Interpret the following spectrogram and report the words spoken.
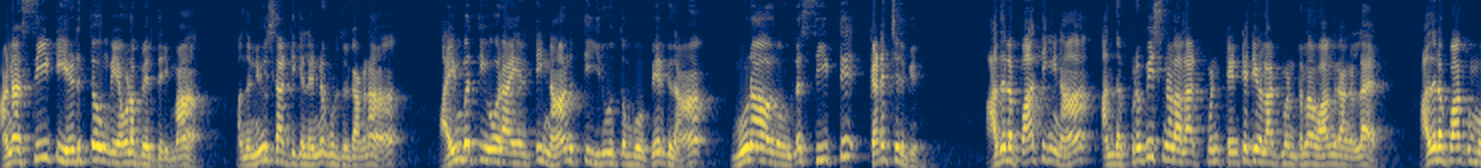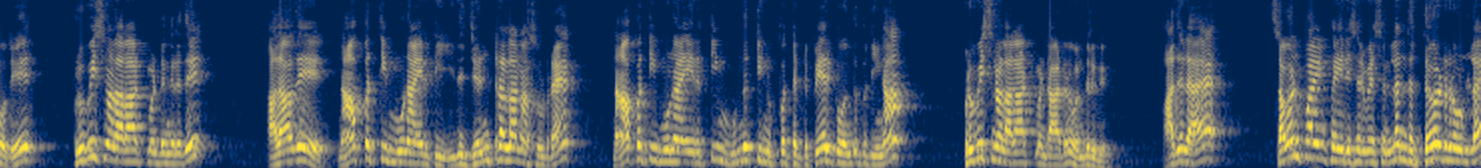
ஆனால் சீட்டு எடுத்தவங்க எவ்வளோ பேர் தெரியுமா? அந்த நியூஸ் ஆர்டிக்கல் என்ன கொடுத்துருக்காங்கன்னா ஐம்பத்தி ஓராயிரத்தி நானூற்றி இருபத்தொம்போது பேருக்கு தான் மூணாவது ரவுண்டில் சீட்டு கிடச்சிருக்கு. அதில் பார்த்தீங்கன்னா அந்த ப்ரொவிஷனல் அலாட்மெண்ட் டென்டேட்டிவ் அலாட்மெண்ட்லாம் வாங்குறாங்கல்ல அதில் பார்க்கும்போது ப்ரொவிஷனல் அலாட்மெண்ட்டுங்கிறது அதாவது நாற்பத்தி மூணாயிரத்தி இது ஜென்ரலாக நான் சொல்கிறேன் நாற்பத்தி மூணாயிரத்தி முந்நூற்றி முப்பத்தெட்டு பேருக்கு வந்து பார்த்தீங்கன்னா ப்ரொவிஷனல் அலாட்மெண்ட் ஆர்டர் வந்திருக்கு. அதில் செவன் பாயிண்ட் ஃபைவ் ரிசர்வேஷனில் இந்த தேர்ட் ரவுண்டில்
